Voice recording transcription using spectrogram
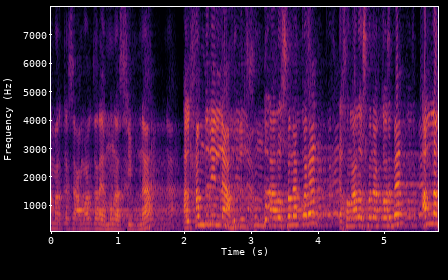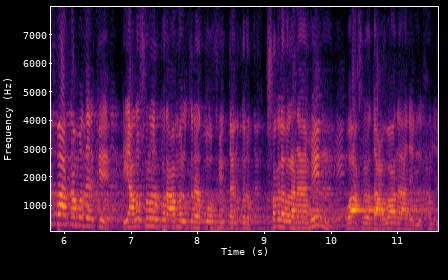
আমার কাছে আমার দ্বারা মুনাসিব না। আলহামদুলিল্লাহ, হুজুর সুন্দর আলোচনা করেন, এখন আলোচনা করবেন। আল্লাহ পাক আমাদেরকে এই আলোচনার উপর আমল করা তৌফিক দান করুক। সকালে বলেন আমিন। ওয়া আখিরু দাওয়ানা আনিল আলহামদুলিল্লাহ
